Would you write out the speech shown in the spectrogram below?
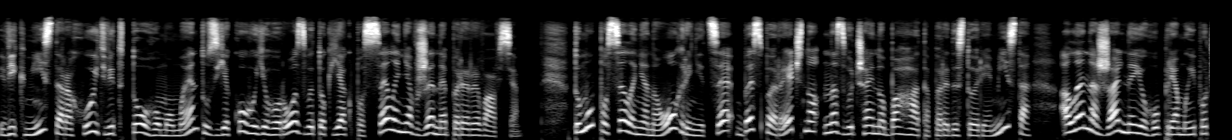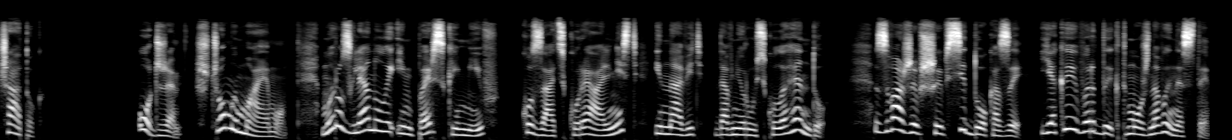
Вік міста рахують від того моменту, з якого його розвиток як поселення вже не переривався. Тому поселення на Огрині – це, безперечно, надзвичайно багата передісторія міста, але, на жаль, не його прямий початок. Отже, що ми маємо? Ми розглянули імперський міф, козацьку реальність і навіть давньоруську легенду. Зваживши всі докази, який вердикт можна винести?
